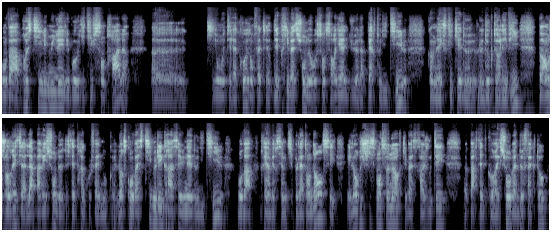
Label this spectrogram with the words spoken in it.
on va restimuler les voies auditives centrales. Euh, qui ont été la cause en fait des privations neurosensorielles dues à la perte auditive, comme l'a expliqué le docteur Lévy, va engendrer l'apparition de, cette acouphène. Donc, lorsqu'on va stimuler grâce à une aide auditive, on va réinverser un petit peu la tendance et, et l'enrichissement sonore qui va se rajouter euh, par cette correction va de facto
